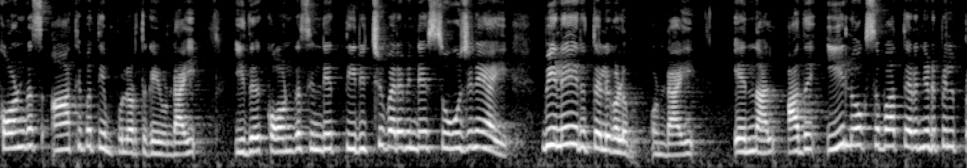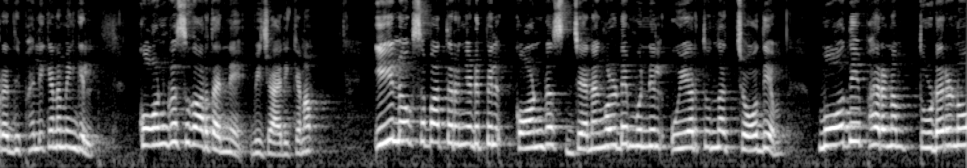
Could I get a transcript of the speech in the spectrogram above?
കോൺഗ്രസ് ആധിപത്യം പുലർത്തുകയുണ്ടായി. ഇത് കോൺഗ്രസിന്റെ തിരിച്ചുവരവിന്റെ സൂചനയായി വിലയിരുത്തലുകളും ഉണ്ടായി. എന്നാൽ അത് ഈ ലോക്സഭാ തെരഞ്ഞെടുപ്പിൽ പ്രതിഫലിക്കണമെങ്കിൽ കോൺഗ്രസുകാർ തന്നെ വിചാരിക്കണം. ഈ ലോക്സഭാ തെരഞ്ഞെടുപ്പിൽ കോൺഗ്രസ് ജനങ്ങളുടെ മുന്നിൽ ഉയർത്തുന്ന ചോദ്യം മോദി ഭരണം തുടരണോ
